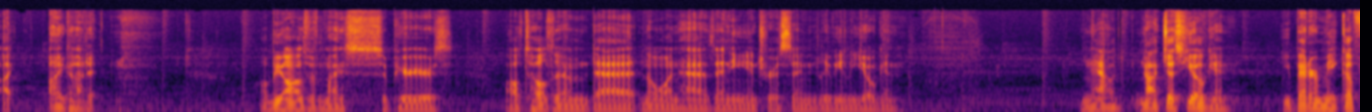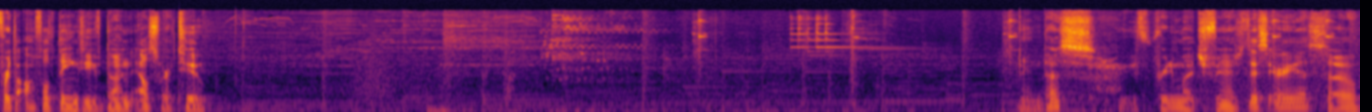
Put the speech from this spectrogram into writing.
I I got it. I'll be honest with my superiors. I'll tell them that no one has any interest in leaving Yongen. Now, not just Yongen. You better make up for the awful things you've done elsewhere too. And thus, we've pretty much finished this area, so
